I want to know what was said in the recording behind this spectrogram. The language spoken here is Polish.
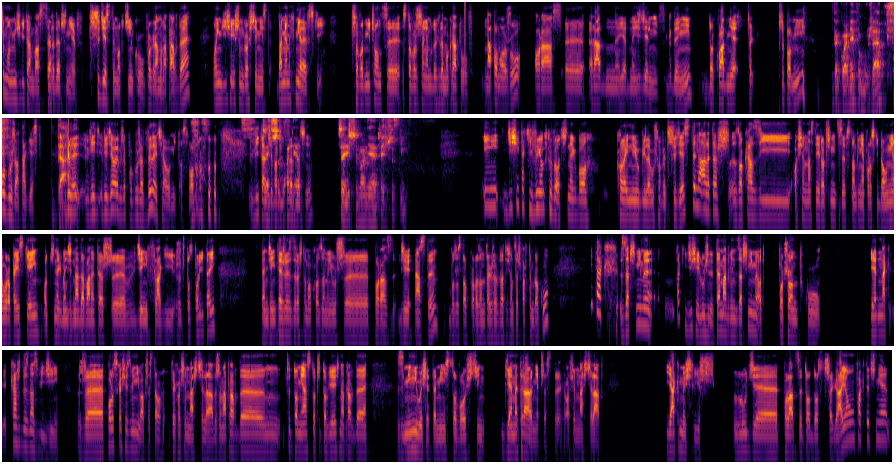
Szymon Miś, witam Was serdecznie w 30. odcinku programu Naprawdę. Moim dzisiejszym gościem jest Damian Chmielewski, przewodniczący Stowarzyszenia Młodych Demokratów na Pomorzu oraz y, radny jednej z dzielnic Gdyni. Dokładnie, czek, przypomnij? Dokładnie Pogórza. Pogórza, tak jest. Tak. Wyle, wiedziałem, że Pogórza, wyleciało mi to słowo. Witam Cześć, Cię bardzo Szymonie. serdecznie. Cześć Szymonie, cześć wszystkim. I dzisiaj taki wyjątkowy odcinek, bo kolejny jubileuszowy 30, no ale też z okazji 18. rocznicy wstąpienia Polski do Unii Europejskiej. Odcinek będzie nadawany też y, w Dzień Flagi Rzeczpospolitej. Ten dzień też jest zresztą obchodzony już y, po raz 19, bo został wprowadzony także w 2004 roku. I tak zacznijmy, taki dzisiaj luźny temat, więc zacznijmy od początku. Jednak każdy z nas widzi, że Polska się zmieniła przez to, tych 18 lat, że naprawdę, mm, czy to miasto, czy to wieś, naprawdę zmieniły się te miejscowości diametralnie przez tych 18 lat. Jak myślisz, ludzie, Polacy to dostrzegają faktycznie?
